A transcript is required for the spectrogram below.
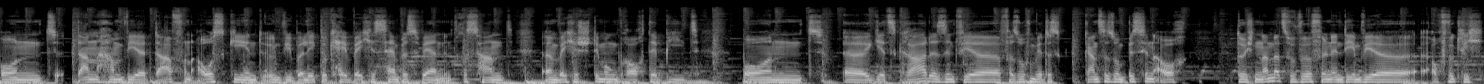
und dann haben wir davon ausgehend irgendwie überlegt, okay, welche Samples wären interessant, ähm, welche Stimmung braucht der Beat. Und äh, jetzt gerade sind wir, versuchen wir das Ganze so ein bisschen auch durcheinander zu würfeln, indem wir auch wirklich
